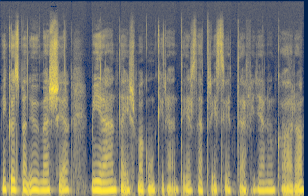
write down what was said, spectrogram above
Miközben ő mesél, mi iránta és magunk iránt érzett részvétel figyelünk arra,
